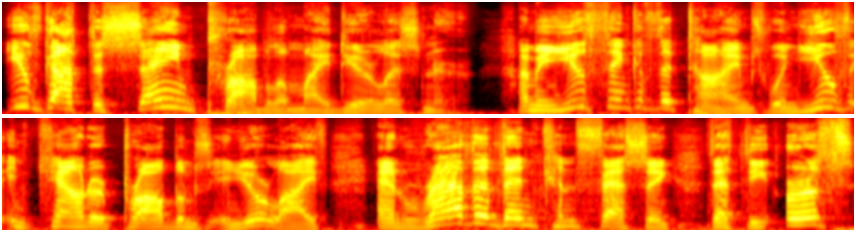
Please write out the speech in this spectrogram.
You've got the same problem, my dear listener. I mean, you think of the times when you've encountered problems in your life, and rather than confessing that the earth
